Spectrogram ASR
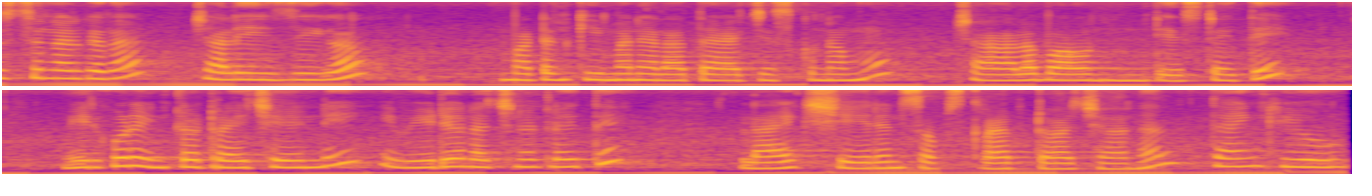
చూస్తున్నారు కదా? చాలా ఈజీగా మటన్ కీమాని ఎలా తయారు చేసుకున్నాము. చాలా బాగుంటుంది టేస్ట్ అయితే. మీరు కూడా ఇంట్లో ట్రై చేయండి. ఈ వీడియో నచ్చినట్లయితే like share and subscribe to our channel. Thank you.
